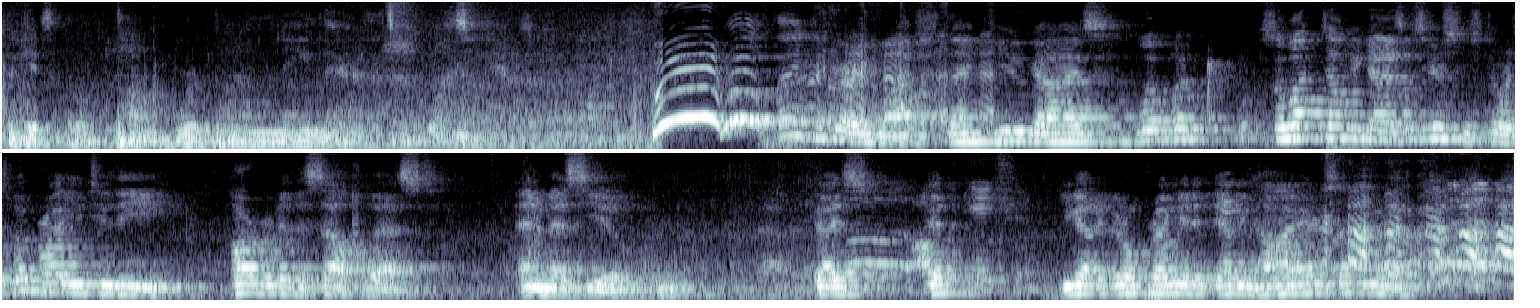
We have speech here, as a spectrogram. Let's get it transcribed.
Okay, it's a little pun, word pun on the name there. That's what it was. Okay. Woo! Thank you very much. Thank you, guys. What, what, so what, tell me, guys, let's hear some stories. What brought you to the Harvard of the Southwest, NMSU? Guys, uh, got, you got a girl pregnant at Deming High or something? Or, well,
